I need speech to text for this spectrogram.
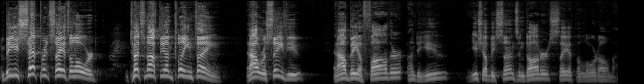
and be ye separate, saith the Lord, and touch not the unclean thing, and I'll receive you, and I'll be a father unto you, and you shall be sons and daughters, saith the Lord Almighty.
